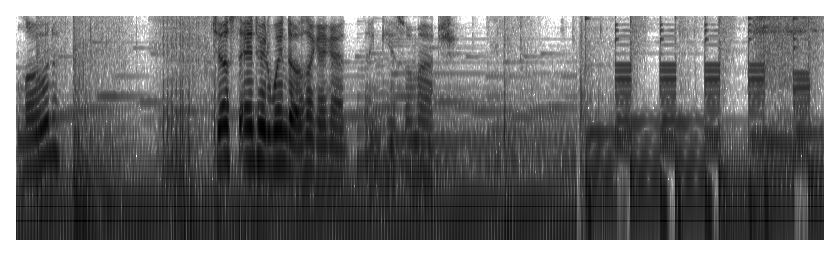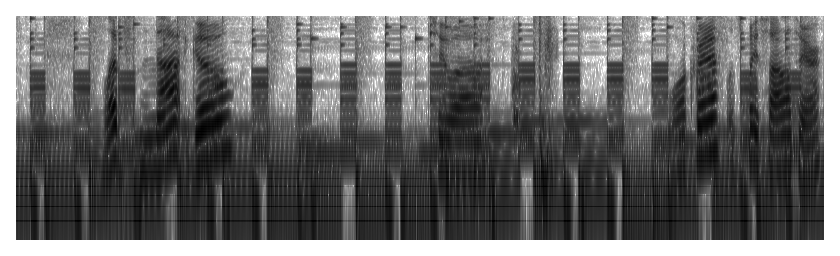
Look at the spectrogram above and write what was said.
Load? Just entered Windows. Okay, good. Thank you so much. Let's not go to, uh, Warcraft. Let's play Solitaire.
